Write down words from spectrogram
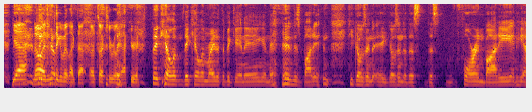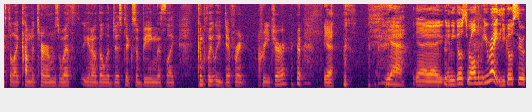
Yeah. No, They I didn't kill- think of it like that. That's actually really accurate. They kill him. They kill him right at the beginning, and then in his body. And he goes in. He goes into this this foreign body, and he has to like come to terms with you know the logistics of being this like completely different creature. Yeah. Yeah, yeah, yeah. And he goes through all the. You're right. He goes through,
